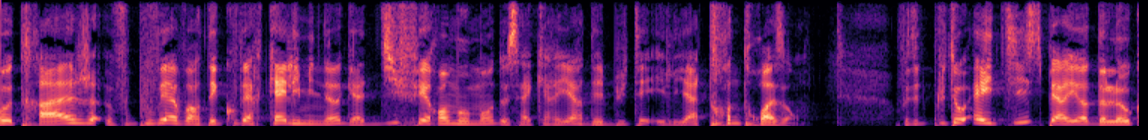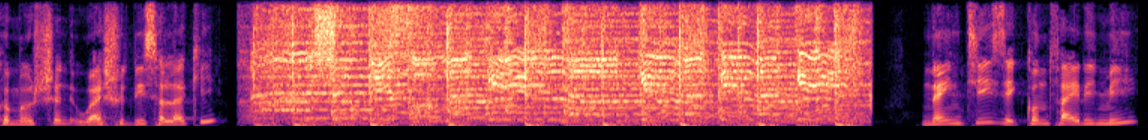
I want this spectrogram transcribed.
Votre âge, vous pouvez avoir découvert Kylie Minogue à différents moments de sa carrière débutée il y a 33 ans. Vous êtes plutôt 80s, période de Locomotion ou I Should Be So Lucky? Lucky. 90s et Confide in Me?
